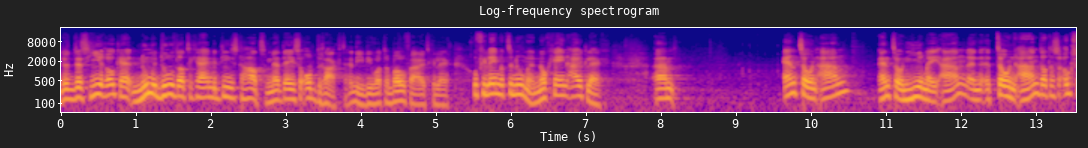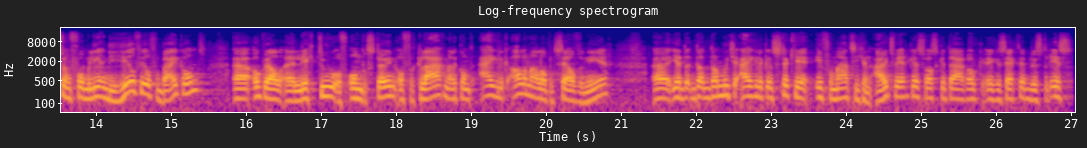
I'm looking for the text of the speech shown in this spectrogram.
Dus, hier ook, noem het doel dat de geheime dienst had met deze opdracht. Hè, die, die wordt erboven uitgelegd. Hoef je alleen maar te noemen, nog geen uitleg. Um, en toon aan, en toon hiermee aan. En toon aan, dat is ook zo'n formulering die heel veel voorbij komt. Uh, ook wel uh, licht toe of ondersteun of verklaar, maar dat komt eigenlijk allemaal op hetzelfde neer. ja, dan moet je eigenlijk een stukje informatie gaan uitwerken, zoals ik het daar ook gezegd heb. Dus er is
